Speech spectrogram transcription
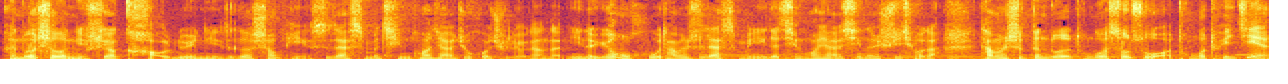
很多时候你是要考虑你这个商品是在什么情况下去获取流量的，你的用户他们是在什么一个情况下形成需求的？他们是更多的通过搜索、通过推荐，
